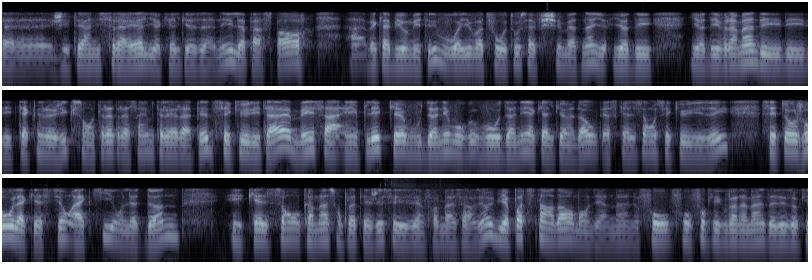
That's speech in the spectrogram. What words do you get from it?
Euh, J'étais en Israël il y a quelques années, le passeport avec la biométrie, vous voyez votre photo s'afficher maintenant. Il y, a, des, il y a des, vraiment des, des, des technologies qui sont très, très simples, très rapides, sécuritaires, mais ça implique que vous donnez vos, vos données à quelqu'un d'autre. Est-ce qu'elles sont sécurisées? C'est toujours la question à qui on le donne et quelles sont, comment sont protégées ces informations. Il n'y a pas de standard mondialement. Il faut, faut, faut que les gouvernements se disent, OK,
